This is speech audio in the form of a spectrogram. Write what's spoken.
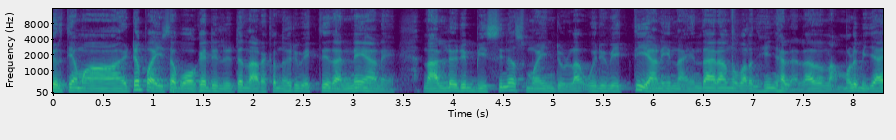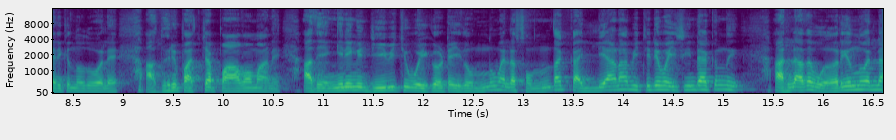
കൃത്യമായിട്ട് പൈസ പോക്കറ്റിലിട്ട് നടക്കുന്ന ഒരു വ്യക്തി തന്നെയാണ്. നല്ലൊരു ബിസിനസ് മൈൻഡുള്ള ഒരു വ്യക്തിയാണ് ഈ നയൻതാര എന്ന് പറഞ്ഞു കഴിഞ്ഞാൽ. അല്ലാതെ നമ്മൾ വിചാരിക്കുന്നത് പോലെ അതൊരു പച്ച പാപമാണ്. അത് എങ്ങനെയെങ്കിലും ജീവിച്ചു പോയിക്കോട്ടെ. ഇതൊന്നുമല്ല സ്വന്തം കല്യാണ വിറ്റിട്ട് പൈസ ഉണ്ടാക്കുന്നത് അല്ലാതെ വേറെയൊന്നുമല്ല.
